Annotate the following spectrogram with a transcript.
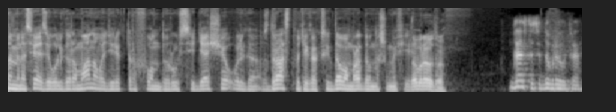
нами на связи Ольга Романова, директор фонда «Русь сидящая». Ольга, здравствуйте, как всегда, вам рады в нашем эфире. Доброе утро. Здравствуйте, доброе утро.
